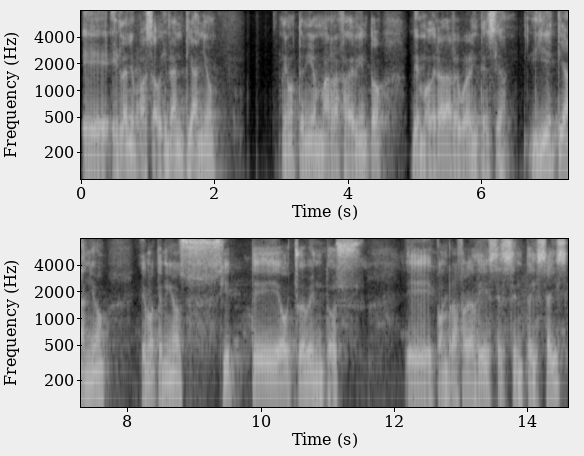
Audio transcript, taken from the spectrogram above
eh, el año pasado y el anteaño hemos tenido más ráfagas de viento de moderada a regular intensidad. Y este año hemos tenido 7, 8 eventos eh, con ráfagas de 66,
